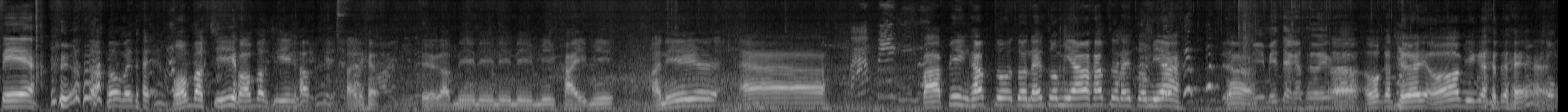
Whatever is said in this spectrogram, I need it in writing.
เปรย์ ไม่ใช่หอมบักชีหอมบักชีครับอันนี้ครับเออครับนี่นี่นี่นี่มีไข่มี อันนี้อ่าปลาปิ้งปลาปิ้งครับตัวตัวไหนตัวเมียวะครับ ตัวไหนตัวเมียอ่ามีมีแต่กระเทยคอ่ารับโอ้กระเทยอ๋อมีกระเทยส่ง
